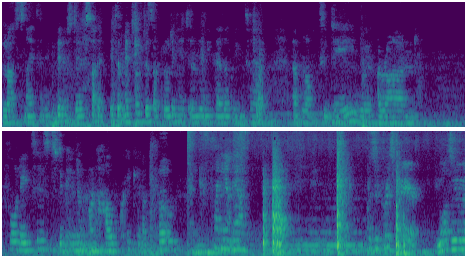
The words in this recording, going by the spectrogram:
last night and I finished it so it's a matter of just uploading it and then you guys are going to have a vlog today we're around four latest, depending on how quick it uploads. Finding out now. Mr. Chris Bear, you want some?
